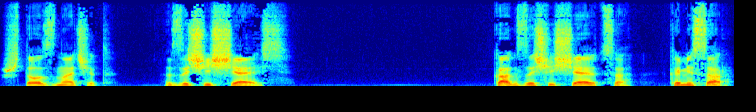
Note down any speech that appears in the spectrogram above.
Что значит «защищаясь»? Как защищаются, комиссар,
